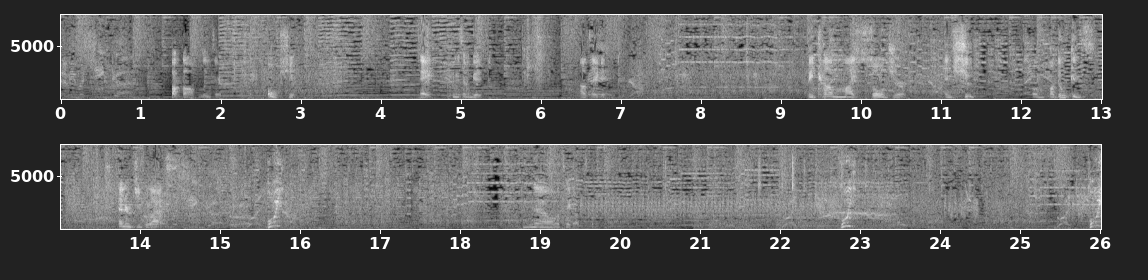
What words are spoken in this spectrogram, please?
Heavy machine gun. Fuck off, loser. Oh shit. Hey, give me something good. I'll take it. Become my soldier and shoot um, Hadoukens. Energy blast. Hoi! Now I'm gonna take out Hoi!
